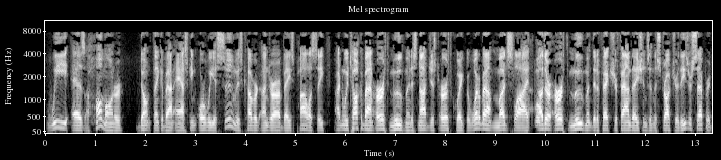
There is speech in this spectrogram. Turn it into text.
we as a homeowner don't think about asking or we assume is covered under our base policy. And we talk about earth movement, it's not just earthquake, but what about mudslide, other earth movement that affects your foundations and the structure? These are separate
